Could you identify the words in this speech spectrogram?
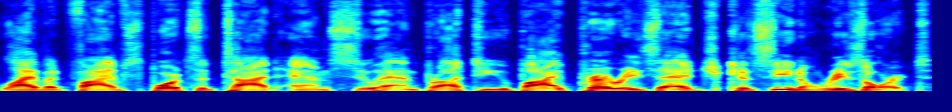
Live at Five Sports at Todd and Souhan, brought to you by Prairie's Edge Casino Resort.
